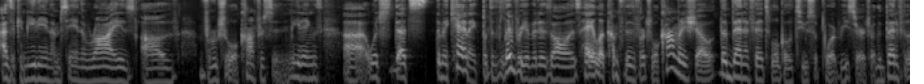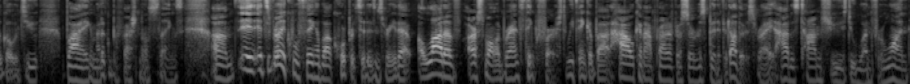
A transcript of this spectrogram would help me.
As a comedian, I'm seeing the rise of virtual conferences and meetings, uh, which that's the mechanic, but the delivery of it is all is, hey, look, come to this virtual comedy show. The benefits will go to support research, or the benefit will go into buying medical professionals things. Um, it, it's a really cool thing about corporate citizenry that a lot of our smaller brands think first. We think about how can our product or service benefit others, right? How does Tom's Shoes do one for one?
